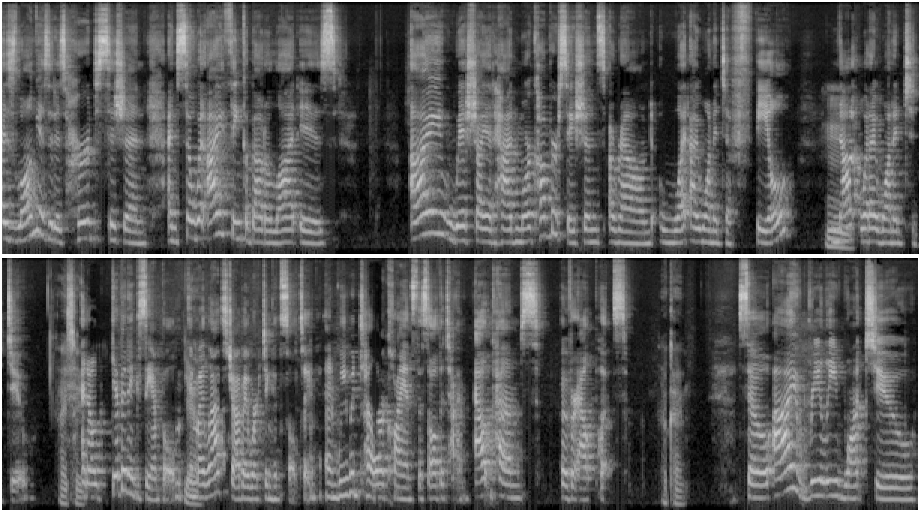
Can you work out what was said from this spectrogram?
as long as it is her decision. And so, what I think about a lot is I wish I had had more conversations around what I wanted to feel, hmm. not what I wanted to do. I see. And I'll give an example. Yeah. In my last job, I worked in consulting, and we would tell our clients this all the time outcomes over outputs. Okay. So I really want to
